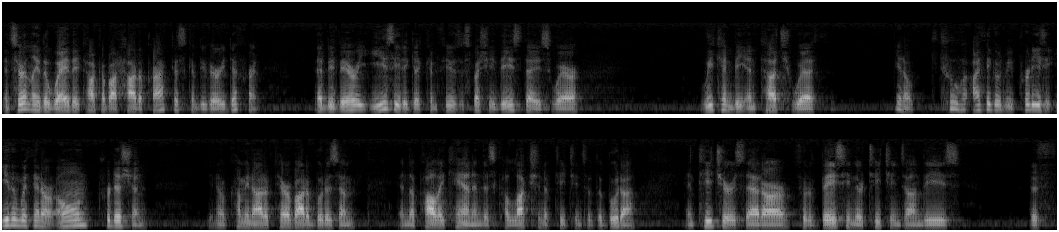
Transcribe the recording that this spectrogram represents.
And certainly the way they talk about how to practice can be very different. It'd be very easy to get confused, especially these days where we can be in touch with, you know, two, I think it would be pretty easy, even within our own tradition, you know, coming out of Theravada Buddhism and the Pali Canon, this collection of teachings of the Buddha, and teachers that are sort of basing their teachings on these this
